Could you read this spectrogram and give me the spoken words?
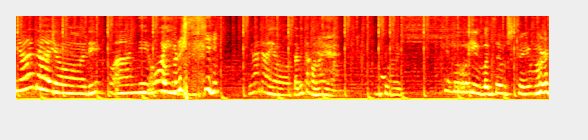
Yada yun. Di ko ani. Oy. Yada yun. Sabit ako na yun. Hello, ibag subscriber.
